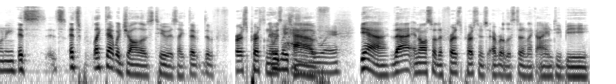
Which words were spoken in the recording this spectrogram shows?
funny. it's it's it's like that with Giallos too. Is like the the first person they always have. everywhere. Yeah, that and also the first person who's ever listed on like IMDb.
